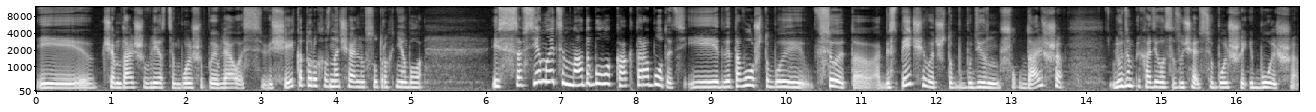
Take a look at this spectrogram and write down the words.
и чем дальше в лес, тем больше появлялось вещей, которых изначально в сутрах не было. И со всем этим надо было как-то работать. И для того, чтобы все это обеспечивать, чтобы буддизм шел дальше, людям приходилось изучать все больше и больше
